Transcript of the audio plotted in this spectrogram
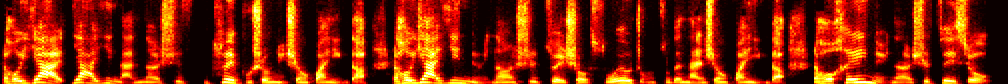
然后亚亚裔男呢是最不受女生欢迎的，然后亚裔女呢是最受所有种族的男生欢迎的，然后黑女呢是最受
